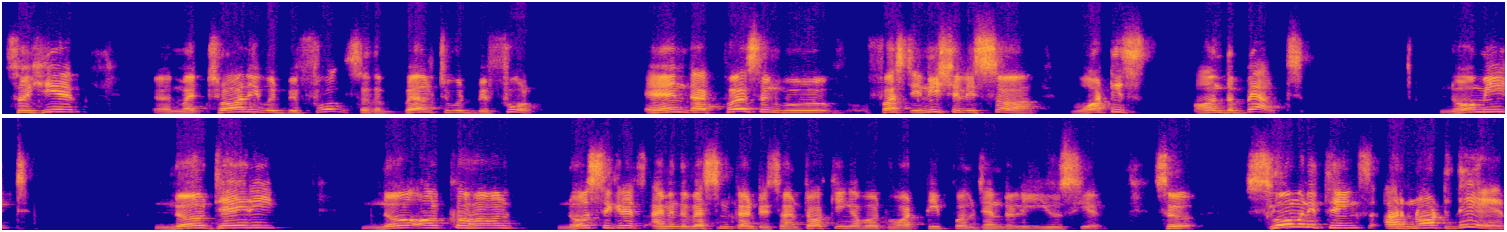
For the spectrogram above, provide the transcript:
So here uh, my trolley would be full, so the belt would be full. And that person who first initially saw what is on the belt no meat, no dairy, no alcohol, no cigarettes. I'm in the Western country, so I'm talking about what people generally use here. So, so many things are not there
